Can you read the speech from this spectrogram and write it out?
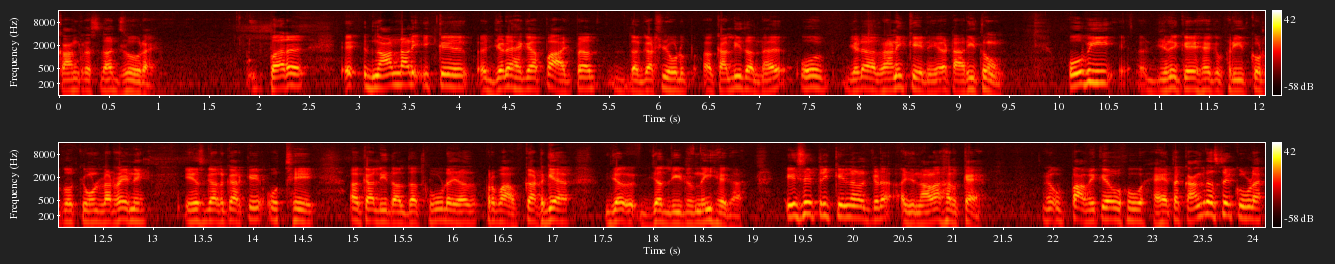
ਕਾਂਗਰਸ ਦਾ ਜ਼ੋਰ ਹੈ। ਪਰ ਨਾਲ ਨਾਲ ਇੱਕ ਜਿਹੜਾ ਹੈਗਾ ਭਾਜਪਾ ਦਾ ਗੱਠਜੋੜ ਅਕਾਲੀ ਦਲ ਹੈ ਉਹ ਜਿਹੜਾ ਰਾਣੀਕੇ ਨੇ ਅਟਾਰੀ ਤੋਂ ਉਹ ਵੀ ਜਿਹੜੇ ਕਿ ਹੈਗੇ ਫਰੀਦਕੋਟ ਤੋਂ ਚੋਣ ਲੜ ਰਹੇ ਨੇ। ਇਸ ਗੱਲ ਕਰਕੇ ਉੱਥੇ ਅਕਾਲੀ ਦਲ ਦਾ ਥੋੜਾ ਜਿਹਾ ਪ੍ਰਭਾਵ ਘਟ ਗਿਆ ਜਦ ਲੀਡਰ ਨਹੀਂ ਹੈਗਾ। ਇਸੇ ਤਰੀਕੇ ਨਾਲ ਜਿਹੜਾ ਅਜਨਾਲਾ ਹਲਕਾ ਹੈ ਭਾਵੇਂ ਕਿ ਉਹ ਹੈ ਤਾਂ ਕਾਂਗਰਸ ਦੇ ਕੋਲ ਹੈ,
